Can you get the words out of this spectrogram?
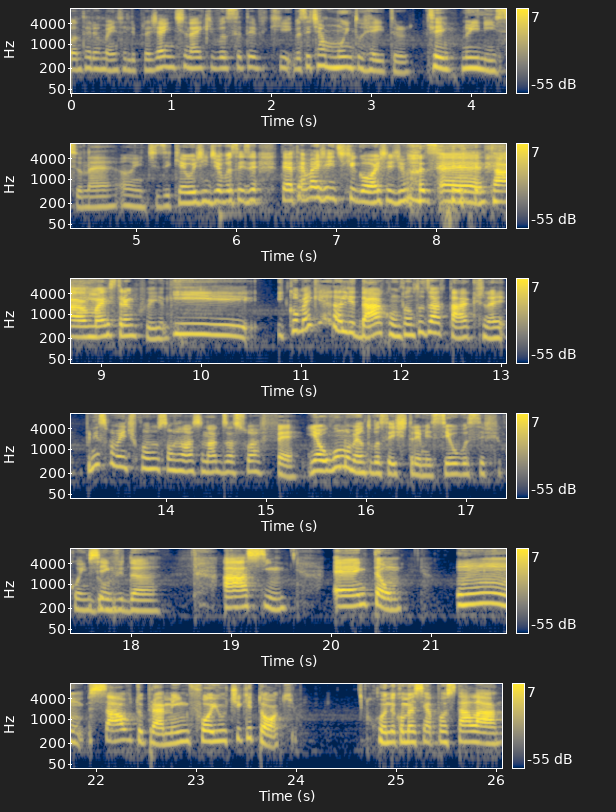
anteriormente ali pra gente, né, que você teve que. Você tinha muito hater Sim. no início, né? Antes. E que hoje em dia vocês. Tem até mais gente que gosta de você. É, tá mais tranquilo. E, e como é que era lidar com tantos ataques, né? Principalmente quando são relacionados à sua fé. Em algum momento você estremeceu, você ficou em Sim. dúvida? Ah, sim. É, então, um salto pra mim foi o TikTok. Quando eu comecei a postar lá,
